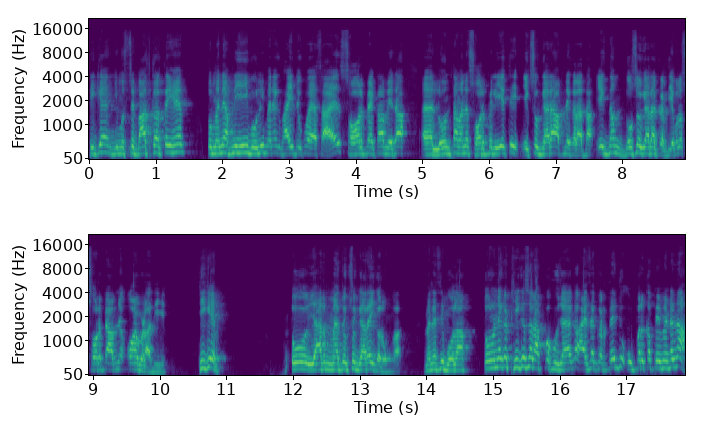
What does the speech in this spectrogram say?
ठीक है, ये मुझसे बात करते हैं। तो मैंने अपनी यही बोली, मैंने भाई देखो, ऐसा है, सौ रुपए का मेरा लोन था, मैंने सौ रुपए लिए थे, एक सौ ग्यारह आपने करा था, एकदम दो सौ ग्यारह कर दिया मतलब सौ रुपए आपने और बढ़ा दिए, ठीक है? तो यार मैं तो एक सौ ग्यारह ही करूँगा। मैंने ऐसे बोला तो उन्होंने कहा, ठीक है सर, आपको हो जाएगा, ऐसा करते हैं, जो ऊपर का पेमेंट है ना,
